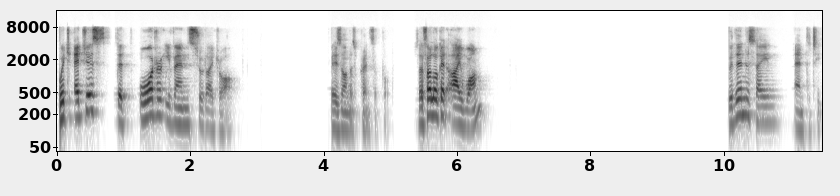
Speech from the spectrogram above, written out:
Which edges, that order events should I draw based on this principle? So if I look at I1, within the same entity.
